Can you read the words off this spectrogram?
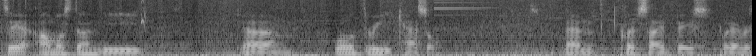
So yeah, almost done the um, World 3 castle. And cliffside base, whatever.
